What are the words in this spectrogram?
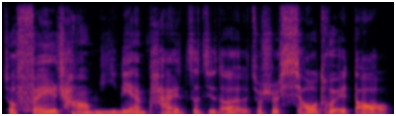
就非常迷恋拍自己的就是小腿到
